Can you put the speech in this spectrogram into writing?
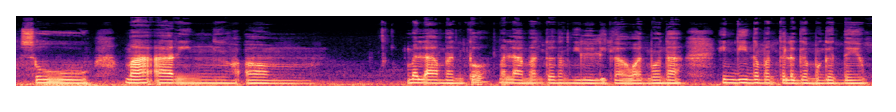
So, maaring um, malaman to, malaman to ng nililigawan mo na hindi naman talaga maganda yung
